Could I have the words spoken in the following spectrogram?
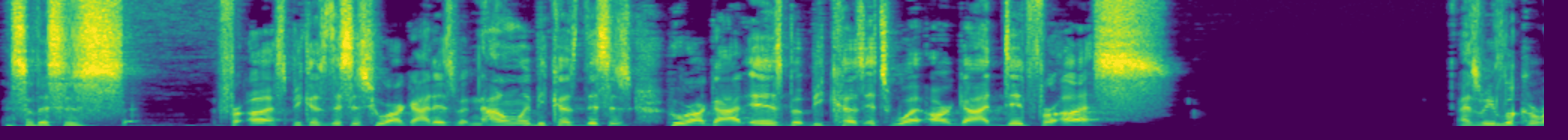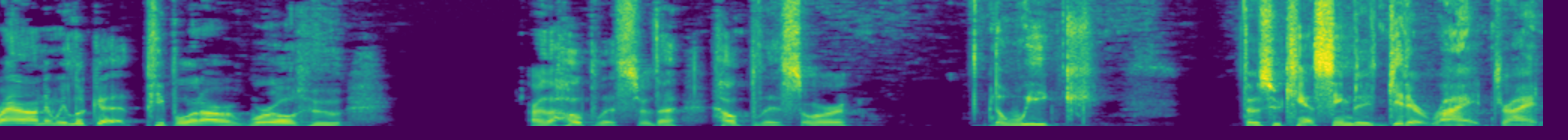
And so this is for us because this is who our God is, but not only because this is who our God is, but because it's what our God did for us as we look around and we look at people in our world who are the hopeless or the helpless or the weak, those who can't seem to get it right, right?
